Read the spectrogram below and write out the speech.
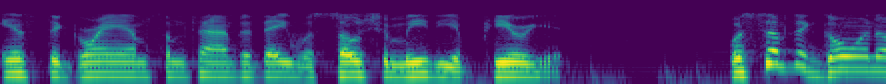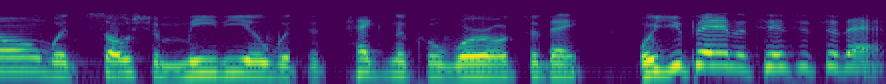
Instagram sometime today, with social media, period? Was something going on with social media, with the technical world today? Were you paying attention to that?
